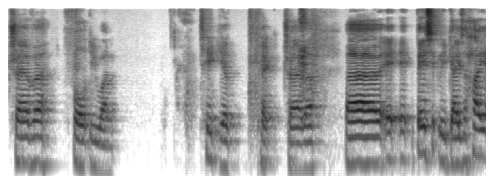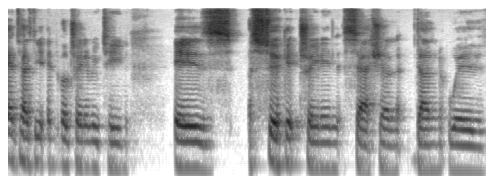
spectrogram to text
Trevor, 41. Take your pick, Trevor. Uh, it, it, basically, guys, a high intensity interval training routine is a circuit training session done with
